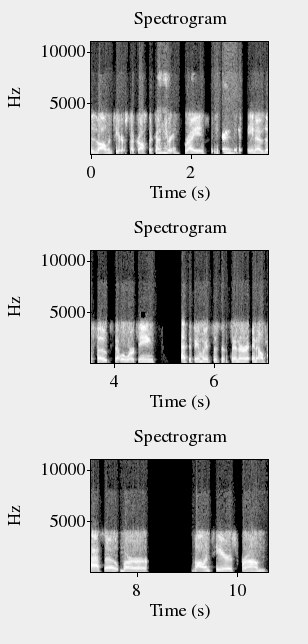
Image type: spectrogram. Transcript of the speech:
is volunteers across the mm-hmm. country, mm-hmm. right? You know, the folks that were working at the Family Assistance Center in El Paso were volunteers from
